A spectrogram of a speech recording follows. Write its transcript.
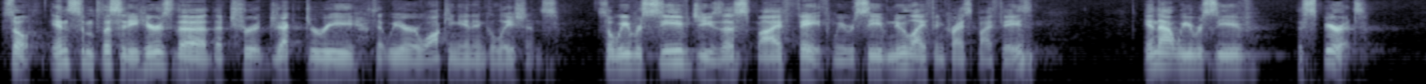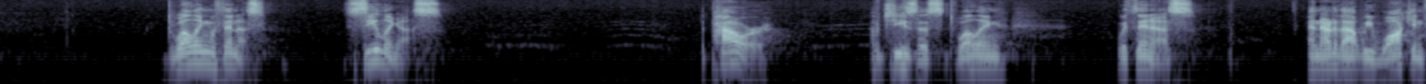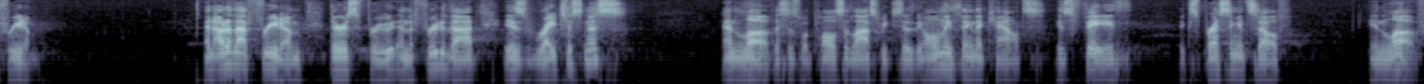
So, in simplicity, here's the, the trajectory that we are walking in in Galatians. So, we receive Jesus by faith. We receive new life in Christ by faith. In that we receive the Spirit dwelling within us, sealing us. The power of Jesus dwelling within us. And out of that, we walk in freedom. And out of that freedom, there is fruit, and the fruit of that is righteousness and love. This is what Paul said last week. He says the only thing that counts is faith expressing itself in love.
